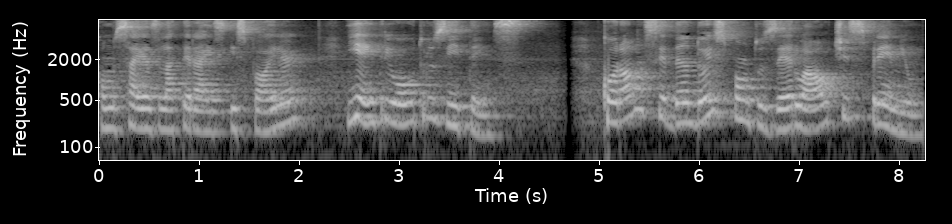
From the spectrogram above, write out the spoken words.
como saias laterais e spoiler e entre outros itens. Corolla Sedan 2.0 Altis Premium.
